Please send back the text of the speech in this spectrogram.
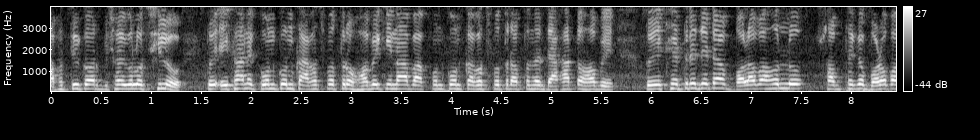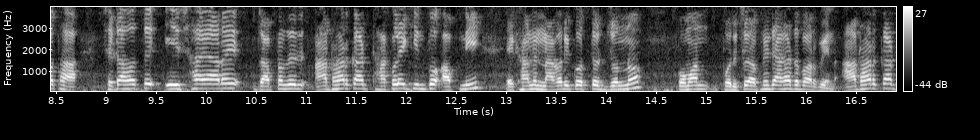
আপত্তিকর বিষয়গুলো ছিল, তো এখানে কোন কোন কাগজপত্র হবে কি না বা কোন কোন কাগজপত্র আপনাদের দেখাতে হবে, তো এক্ষেত্রে যেটা বলা বাহুল্য সব থেকে বড় কথা, সেটা হচ্ছে এসআইআরে আপনাদের আধার কার্ড থাকলেই কিন্তু আপনি এখানে নাগরিকত্বের জন্য প্রমাণ পরিচয় আপনি দেখাতে পারবেন। আধার কার্ড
